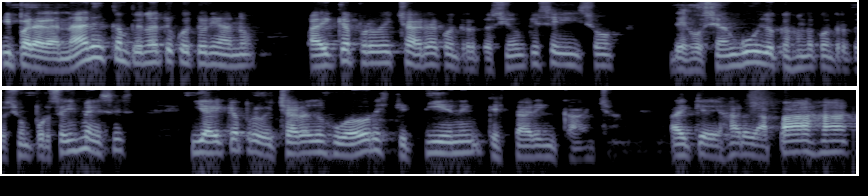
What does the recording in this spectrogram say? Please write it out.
Y para ganar el campeonato ecuatoriano hay que aprovechar la contratación que se hizo de José Angulo, que es una contratación por seis meses, y hay que aprovechar a los jugadores que tienen que estar en cancha hay que dejar la paja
